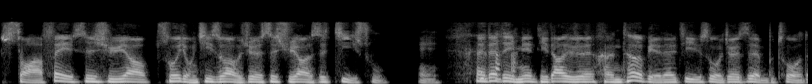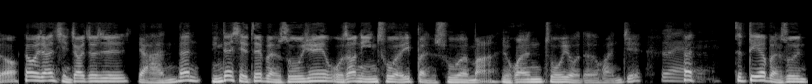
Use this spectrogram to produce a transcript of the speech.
耍废是需要除了勇气之外，我觉得是需要的是技术。哎、欸，那在这里面提到就是很特别的技术，我觉得是很不错的哦。那我想请教就是雅涵，那您在写这本书，因为我知道您出了一本书了嘛，有关桌游的环节。对。那这第二本书，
